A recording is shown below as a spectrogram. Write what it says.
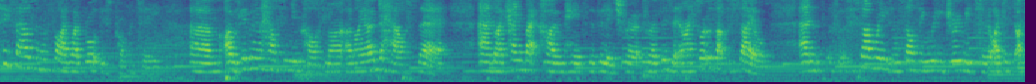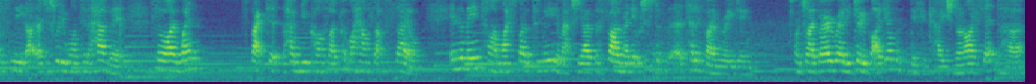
2005, I bought this property. Um, I was living in a house in Newcastle and I owned a house there. And I came back home here to the village for a, for a visit and I saw it was up for sale. And for, for some reason, something really drew me to it. I just, I just need, I just really wanted to have it. So I went back to home Newcastle. I put my house up for sale. In the meantime, I spoke to a medium actually over the phone, and it was just a, a telephone reading, which I very rarely do, but I did on this occasion. And I said to her,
